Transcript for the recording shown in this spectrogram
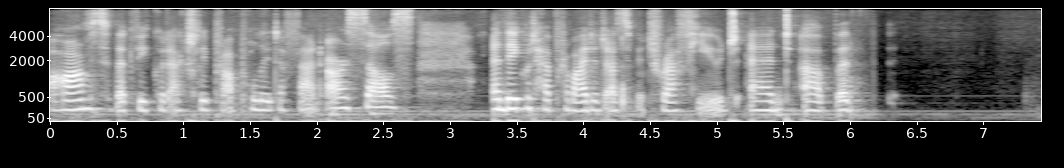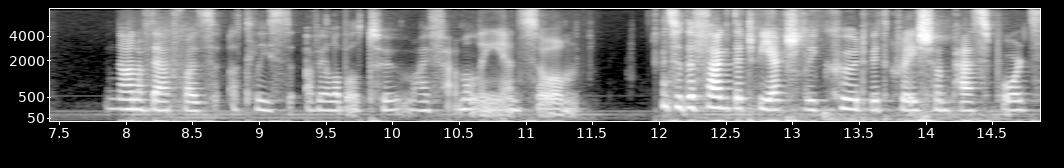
arms, so that we could actually properly defend ourselves and they could have provided us with refuge. And uh, but none of that was at least available to my family. And so um, and so the fact that we actually could with Croatian passports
